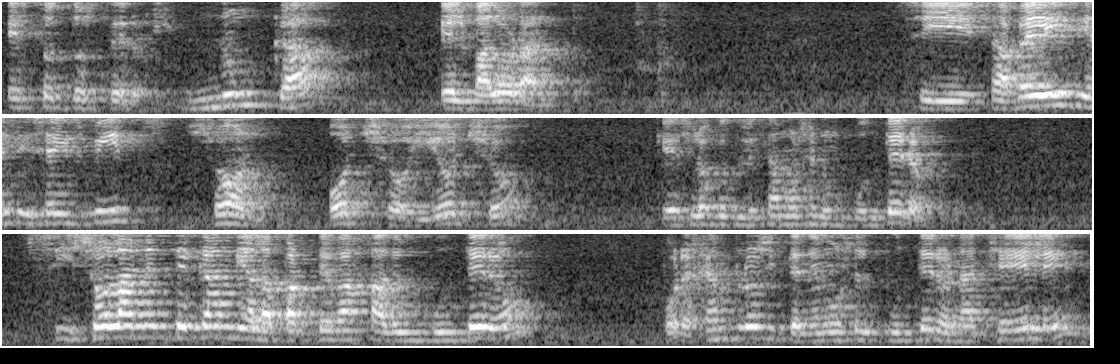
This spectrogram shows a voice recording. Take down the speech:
estos dos ceros, nunca el valor alto. Si sabéis, 16 bits son 8 y 8, que es lo que utilizamos en un puntero. Si solamente cambia la parte baja de un puntero, por ejemplo, si tenemos el puntero en HL,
